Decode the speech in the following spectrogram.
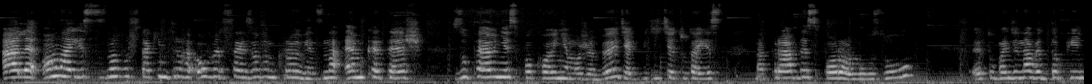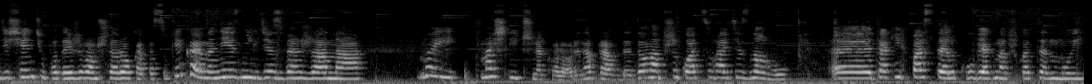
ale ona jest znowu w takim trochę oversize'owym kroju, więc na M też zupełnie spokojnie może być. Jak widzicie, tutaj jest naprawdę sporo luzu. Y, Tu będzie nawet do 50, podejrzewam, szeroka ta sukienka ona nie jest nigdzie zwężana. No i ma śliczne kolory, naprawdę. Do na przykład, słuchajcie, znowu e, takich pastelków, jak na przykład ten mój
